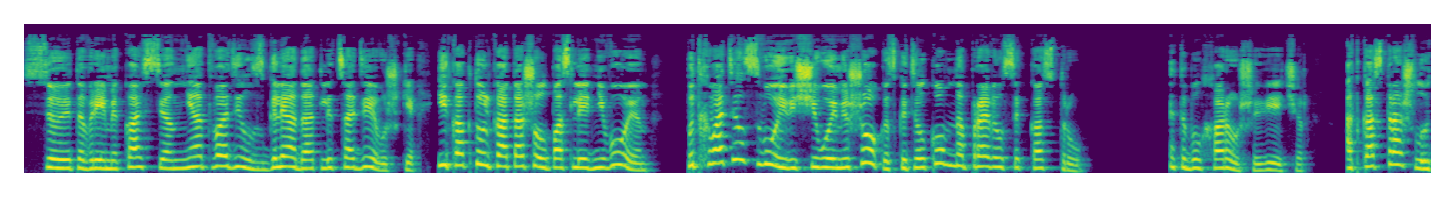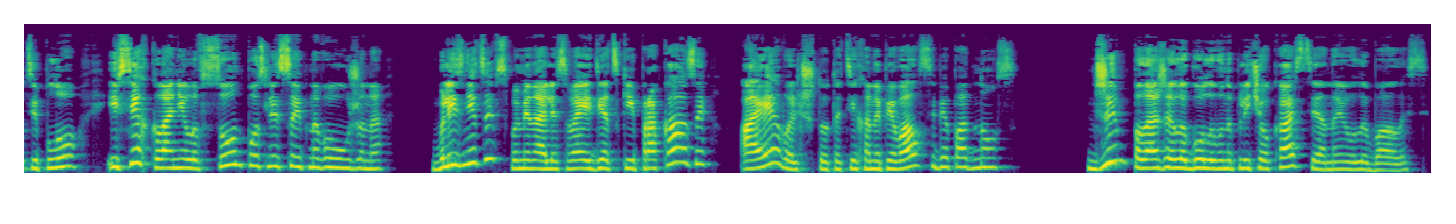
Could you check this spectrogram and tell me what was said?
Все это время Кассиан не отводил взгляда от лица девушки, и как только отошел последний воин, подхватил свой вещевой мешок и с котелком направился к костру. Это был хороший вечер. От костра шло тепло, и всех клонило в сон после сытного ужина. Близнецы вспоминали свои детские проказы, а Эвальд что-то тихо напевал себе под нос. Джим положила голову на плечо Кассиана и улыбалась.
